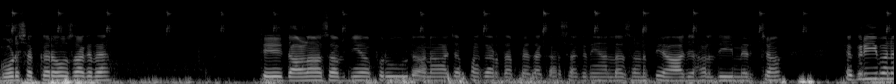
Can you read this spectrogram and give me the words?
ਗੁੜ ਸ਼ੱਕਰ ਹੋ ਸਕਦਾ ਤੇ ਦਾਲਾਂ, ਸਬਜ਼ੀਆਂ, ਫਰੂਟ, ਅਨਾਜ ਆਪਾਂ ਘਰ ਦਾ ਪੈਦਾ ਕਰ ਸਕਦੇ ਹਾਂ। ਲਸਣ, ਪਿਆਜ਼, ਹਲਦੀ, ਮਿਰਚਾਂ, ਤਕਰੀਬਨ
